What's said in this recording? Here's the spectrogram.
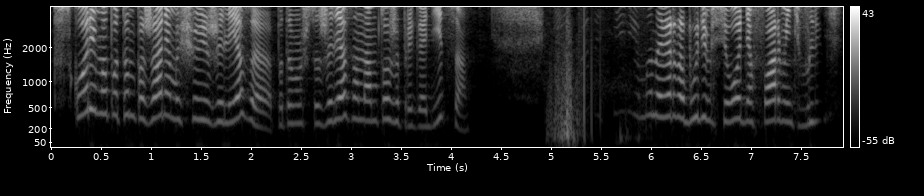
Вскоре мы потом пожарим еще и железо, потому что железо нам тоже пригодится мы, наверное, будем сегодня фармить в лить.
